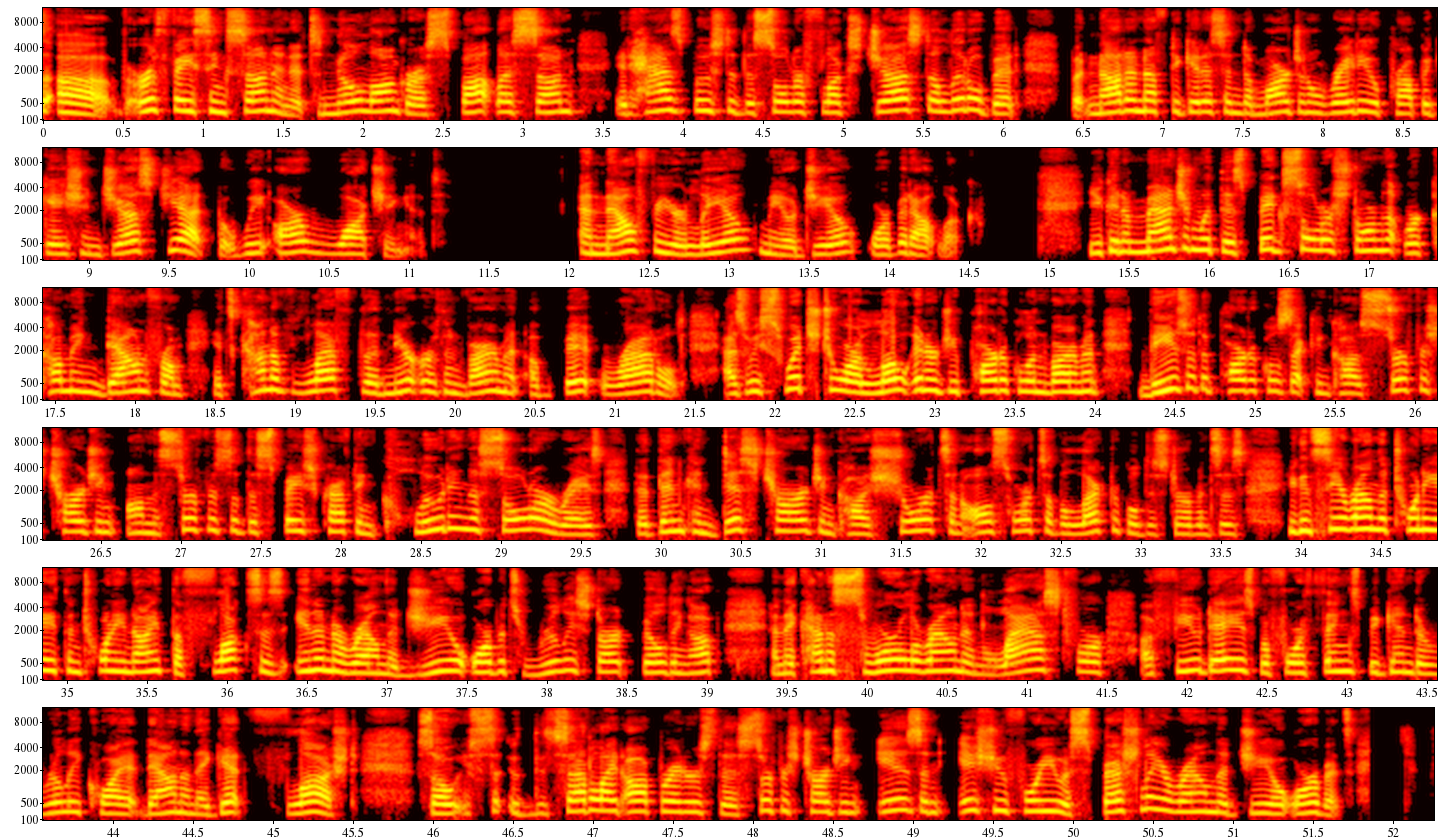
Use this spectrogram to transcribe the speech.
uh, Earth-facing sun, and it's no longer a spotless sun. It has boosted the solar flux just a little bit, but not enough to get us into marginal radio propagation just yet, but we are watching it. And now for your Leo Meo Geo Orbit Outlook. You can imagine with this big solar storm that we're coming down from, it's kind of left the near Earth environment a bit rattled. As we switch to our low energy particle environment, these are the particles that can cause surface charging on the surface of the spacecraft, including the solar arrays that then can discharge and cause shorts and all sorts of electrical disturbances. You can see around the 28th and 29th, the fluxes in and around the geo orbits really start building up and they kind of swirl around and last for a few days before things begin to really quiet down and they get flushed. So the satellite operators, the surface charging is an issue for you, especially around the geo orbits.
